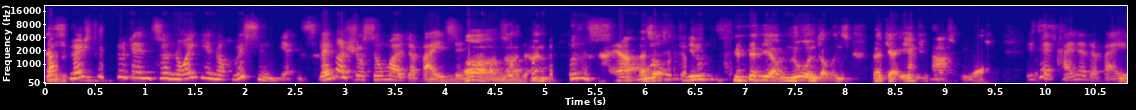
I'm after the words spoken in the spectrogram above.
Was also, möchtest du denn zur Neugier noch wissen, Jens, wenn wir schon so mal dabei sind? Oh, na dann. Uns, ja, also nur unter uns. ja, nur unter uns. Hört ja eh zu. Ist ja keiner dabei.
